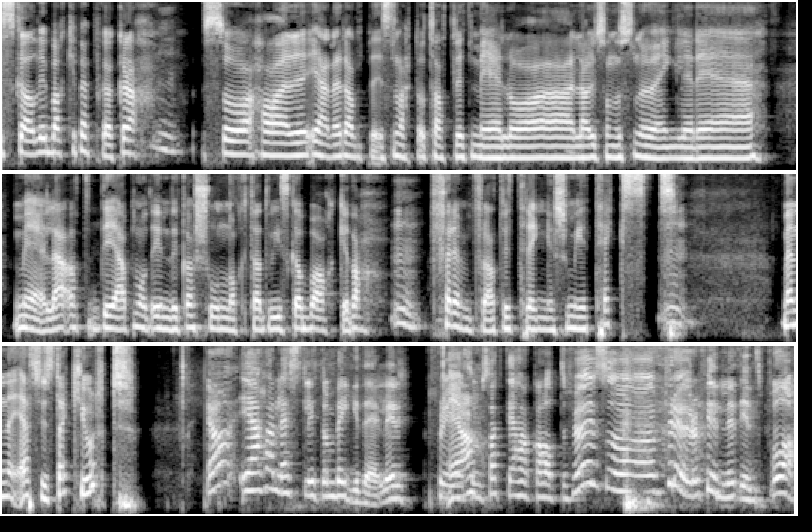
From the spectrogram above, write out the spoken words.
skal vi bake pepperkaker, da, så har gjerne rampenissen vært og tatt litt mel og lagd sånne snøengler i melet. At det er på en måte indikasjon nok til at vi skal bake, da. Fremfor at vi trenger så mye tekst. Men jeg syns det er kult. Ja, jeg har lest litt om begge deler. Fordi Ja. som sagt, jeg har ikke hatt det før, så prøver å finne litt innspo, da.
